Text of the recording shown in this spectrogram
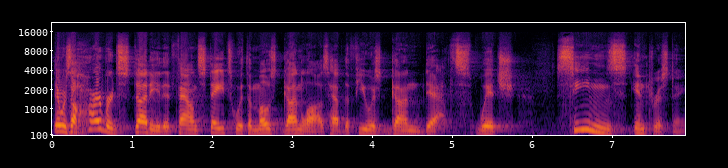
There was a Harvard study that found states with the most gun laws have the fewest gun deaths, which seems interesting.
